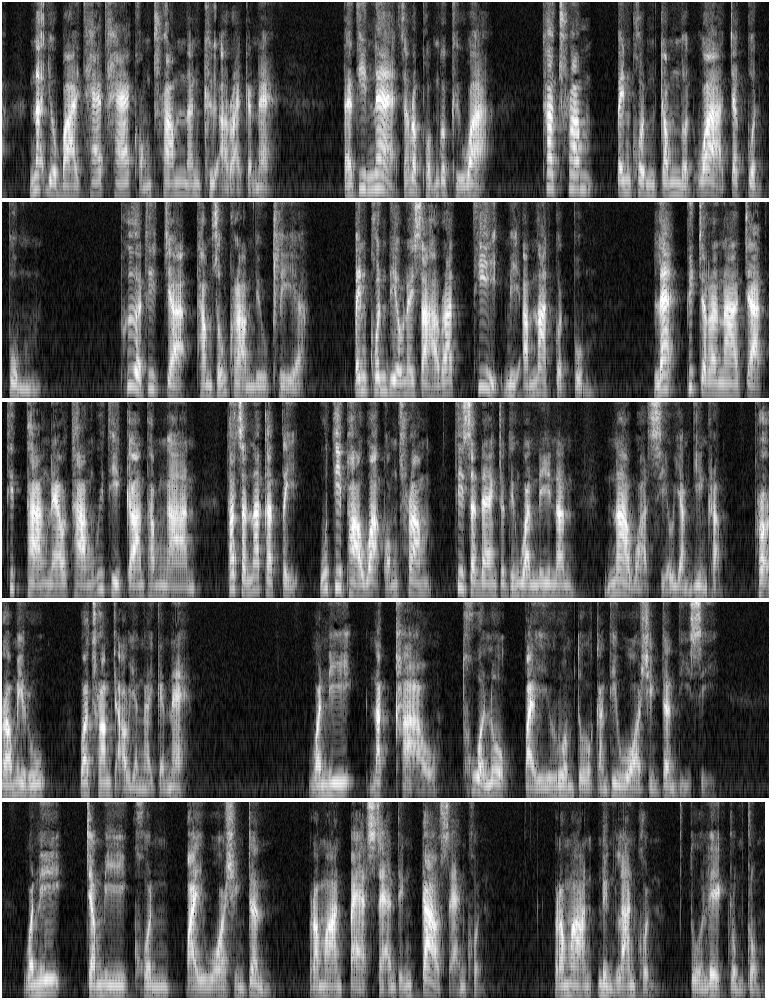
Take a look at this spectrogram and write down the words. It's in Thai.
นโยบายแท้ๆของทรัมป์นั้นคืออะไรกันแน่ แต่ที่แน่สำหรับผมก็คือว่า ถ้าทรัมป์เป็นคนกำหนดว่าจะกดปุ่ม เพื่อที่จะทำสงครามนิวเคลียร์ เป็นคนเดียวในสหรัฐที่มีอำนาจกดปุ่ม และพิจารณาจากทิศทางแนวทางวิธีการทำงาน ทัศนคติวุฒิภาวะของทรัมป์ที่แสดงจนถึงวันนี้นั้นน่าหวาดเสียวอย่างยิ่งครับ เพราะเราไม่รู้ว่าทรัมป์จะเอาอยัางไงกันแน่ วันนี้นักข่าวทั่วโลกไปรวมตัวกันที่วอชิงตันดีซีวันนี้จะมีคนไปวอชิงตัน ประมาณ8แสนถึง9แสนคน ประมาณ 1 ล้านคน ตัวเลขกลม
